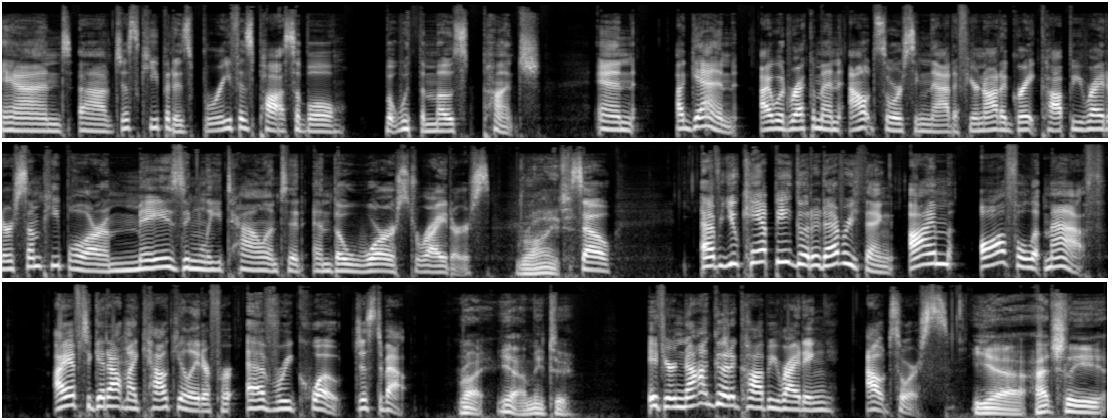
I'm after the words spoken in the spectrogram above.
and uh, just keep it as brief as possible, but with the most punch. And again, I would recommend outsourcing that if you're not a great copywriter. Some people are amazingly talented and the worst writers. Right. So ev- you can't be good at everything. I'm awful at math. I have to get out my calculator for every quote, just about. Right. Yeah. Me too. If you're not good at copywriting, outsource. Yeah, actually,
